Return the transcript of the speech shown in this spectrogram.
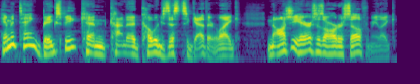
him and Tank Bigsby can kind of coexist together. Like Najee Harris is a harder sell for me. Like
